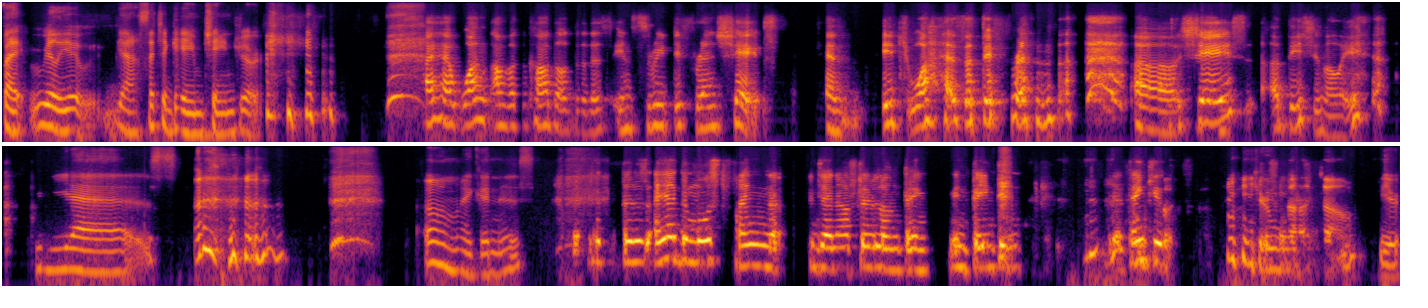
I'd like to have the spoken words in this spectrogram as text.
but really, it- yeah, such a game changer. I have one avocado that is in three different shapes and each one has a different uh, additionally. Yes. Oh my goodness. Was, I had the most fun, Jen, after a long time in painting. Yeah, thank you. You're welcome. You're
